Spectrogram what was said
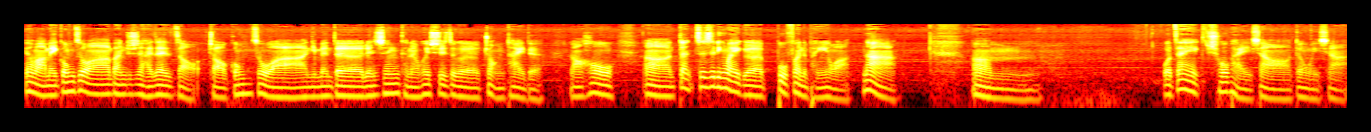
要么没工作啊，不然就是还在找找工作啊。你们的人生可能会是这个状态的。然后，呃，但这是另外一个部分的朋友啊，那。嗯，我再抽牌一下哦，等我一下。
